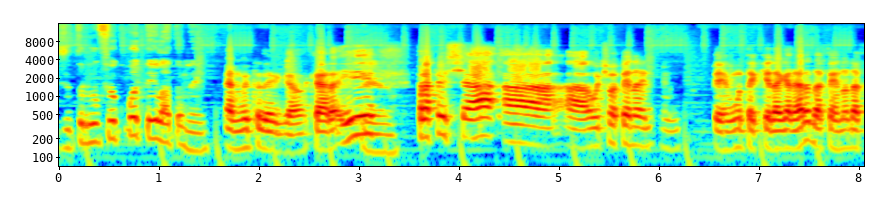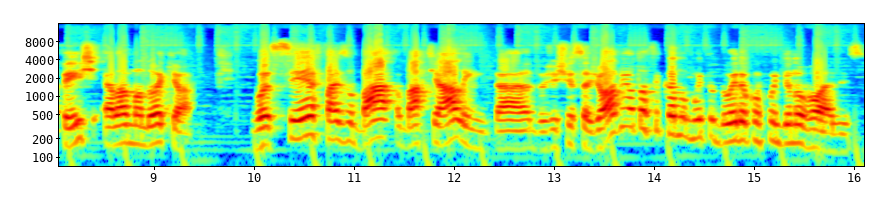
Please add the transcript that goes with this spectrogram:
Esse trufo foi eu que botei lá também. É muito legal, cara. E É. pra fechar a, a última perna- pergunta aqui da galera, da Fernanda fez, ela mandou aqui, ó. Você faz o, o Bart Allen da, do Justiça Jovem ou eu tô ficando muito doida confundindo vozes?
